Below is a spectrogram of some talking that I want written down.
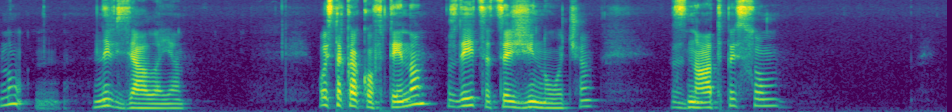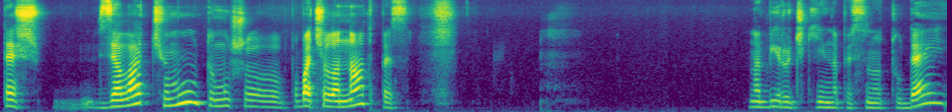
Ну, не взяла я. Ось така ковтина. Здається, це жіноча з надписом. Теж взяла. Чому? Тому що побачила надпис. На бірочці написано Today.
